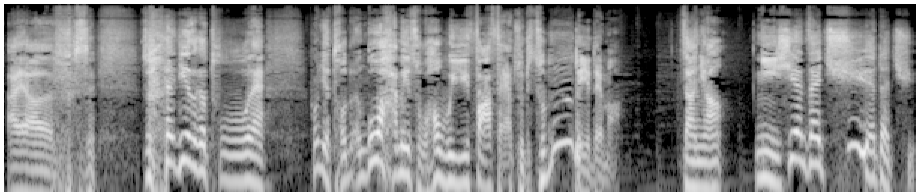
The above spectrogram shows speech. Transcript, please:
哎呀，不是，你这个突然。我就偷的，我还没做好违法犯罪的准备的嘛。张娘，你现在去也得去，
